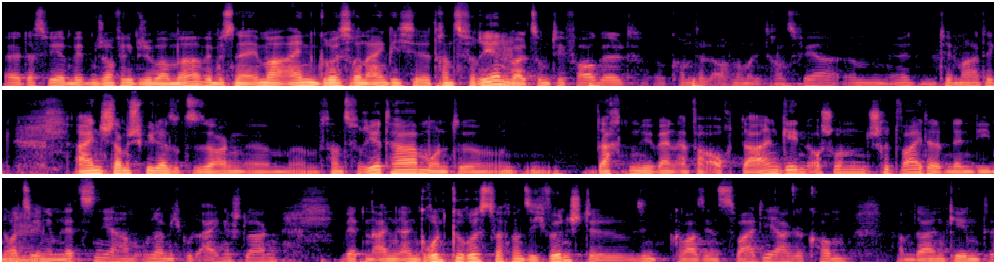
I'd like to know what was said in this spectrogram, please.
äh, dass wir mit dem Jean-Philippe Gibbermin, wir müssen ja immer einen größeren eigentlich äh, transferieren, mhm. weil zum TV-Geld kommt halt auch nochmal die Transfer-Thematik, ähm, einen Stammspieler sozusagen ähm, transferiert haben und, und dachten, wir wären einfach auch dahingehend auch schon einen Schritt weiter. Denn die Neuzugänge im letzten Jahr haben unheimlich gut eingeschlagen. Wir hatten ein, ein Grundgerüst, was man sich wünscht, sind quasi ins zweite Jahr gekommen, haben dahingehend äh,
